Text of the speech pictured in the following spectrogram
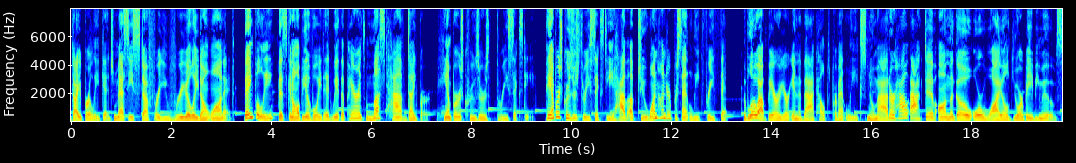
diaper leakage, messy stuff where you really don't want it. Thankfully, this can all be avoided with a parent's must have diaper, Pampers Cruisers 360. Pampers Cruisers 360 have up to 100% leak free fit the blowout barrier in the back helps prevent leaks no matter how active, on the go, or wild your baby moves.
